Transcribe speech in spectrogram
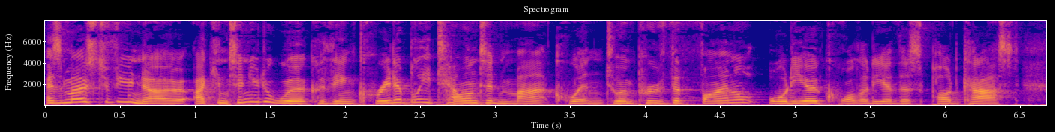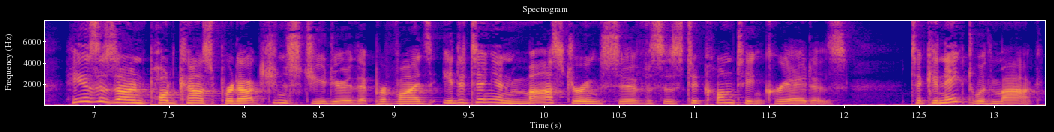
As most of you know, I continue to work with the incredibly talented Mark Quinn to improve the final audio quality of this podcast. He has his own podcast production studio that provides editing and mastering services to content creators. To connect with Mark,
